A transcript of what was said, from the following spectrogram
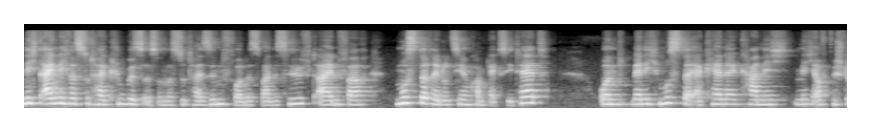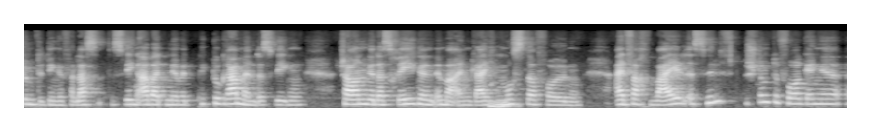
nicht eigentlich was total Kluges ist und was total Sinnvolles, weil es hilft einfach, Muster reduzieren Komplexität, und wenn ich Muster erkenne, kann ich mich auf bestimmte Dinge verlassen. Deswegen arbeiten wir mit Piktogrammen. Deswegen schauen wir, dass Regeln immer einem gleichen mhm. Muster folgen. Einfach weil es hilft, bestimmte Vorgänge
